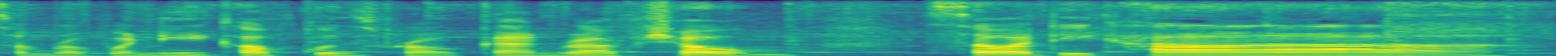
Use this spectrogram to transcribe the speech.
สำหรับวันนี้ขอบคุณสำหรับการรับชม สวัสดีค่ะ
